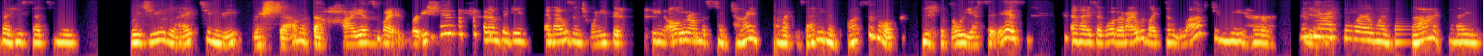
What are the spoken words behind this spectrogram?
but he said to me, would you like to meet Rachelle at the highest vibration? And I'm thinking, and that was in 2015 all around the same time. I'm like, is that even possible? He goes, oh, yes, it is. And I said, well, then I would like to love to meet her. And yeah. therefore, I went back and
